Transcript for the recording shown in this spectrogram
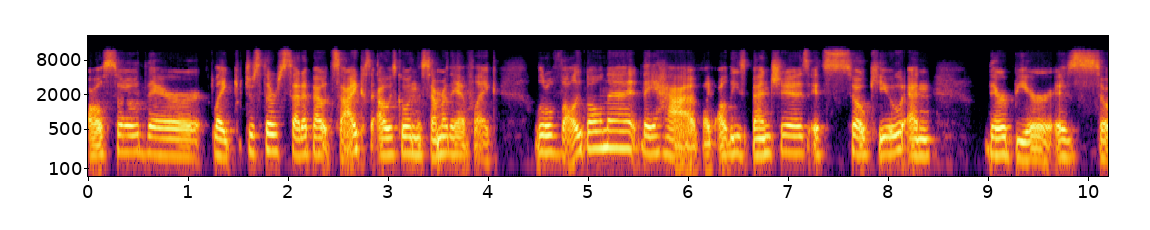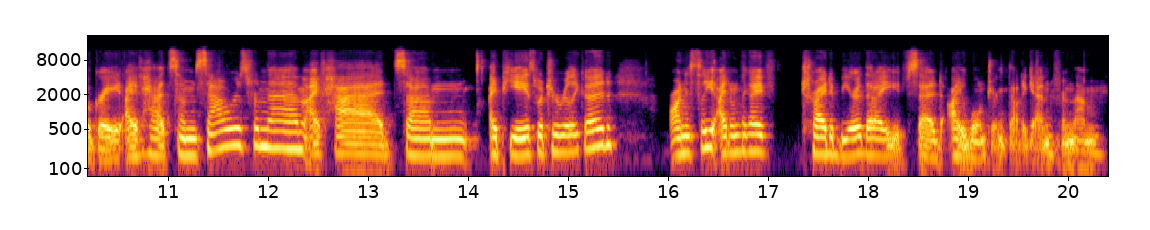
also they're like just their setup outside because I always go in the summer. They have like little volleyball net. They have like all these benches. It's so cute and their beer is so great. I've had some sours from them. I've had some IPAs which are really good. Honestly, I don't think I've tried a beer that I've said I won't drink that again from them.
